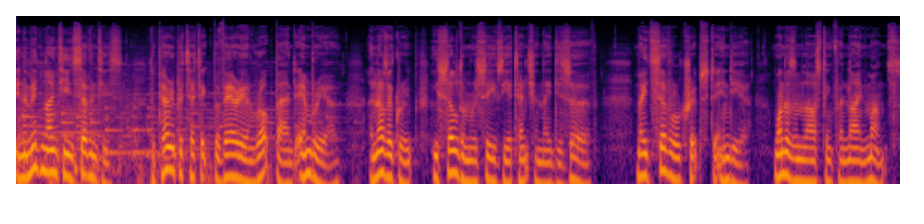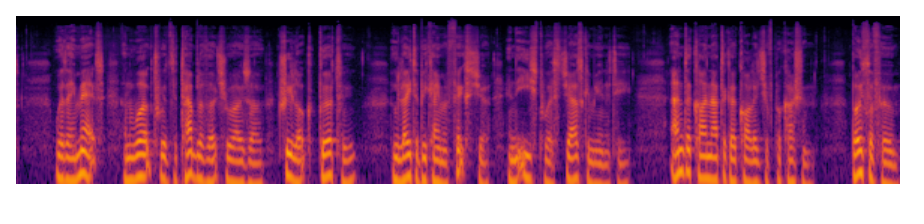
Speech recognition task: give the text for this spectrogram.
In the mid 1970s, the peripatetic Bavarian rock band Embryo, another group who seldom receive the attention they deserve, made several trips to India, one of them lasting for nine months, where they met and worked with the tabla virtuoso Trilok Gurtu, who later became a fixture in the East-West jazz community, and the Karnataka College of Percussion, both of whom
